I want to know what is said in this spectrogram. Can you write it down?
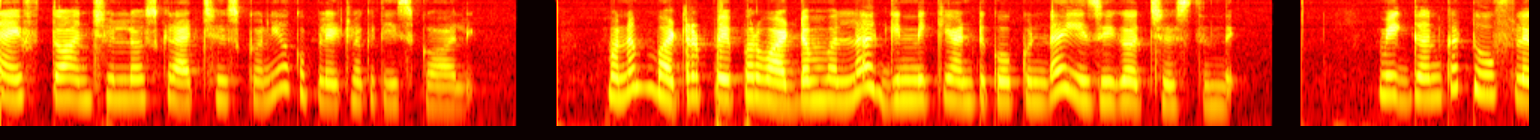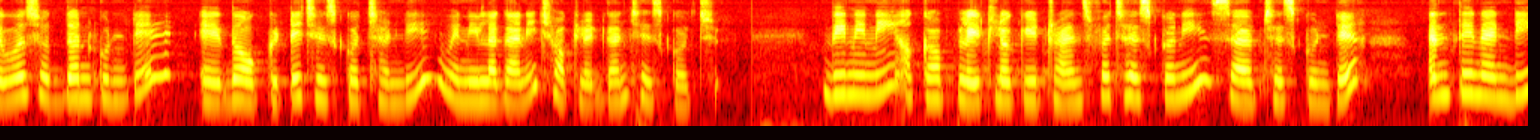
నైఫ్తో అంచుల్లో స్క్రాచ్ చేసుకొని ఒక ప్లేట్లోకి తీసుకోవాలి. మనం బటర్ పేపర్ వాడడం వల్ల గిన్నెకి అంటుకోకుండా ఈజీగా వచ్చేస్తుంది. మీకు కనుక టూ ఫ్లేవర్స్ వద్దనుకుంటే ఏదో ఒక్కటే చేసుకోవచ్చండి. వెనీలా కానీ చాక్లెట్ కానీ చేసుకోవచ్చు. దీనిని ఒక ప్లేట్లోకి ట్రాన్స్ఫర్ చేసుకొని సర్వ్ చేసుకుంటే అంతేనండి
